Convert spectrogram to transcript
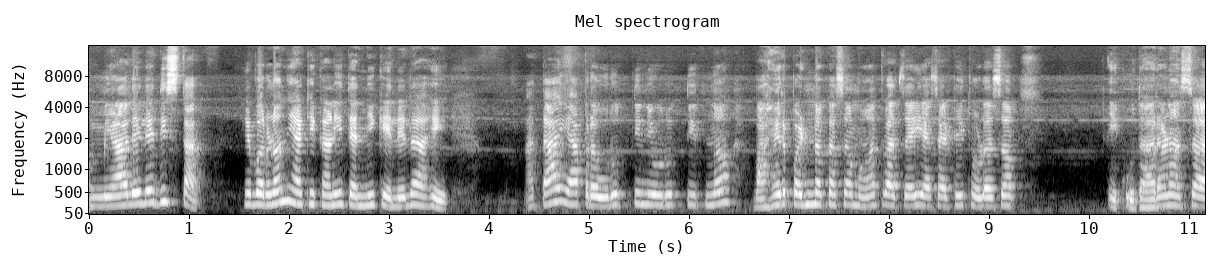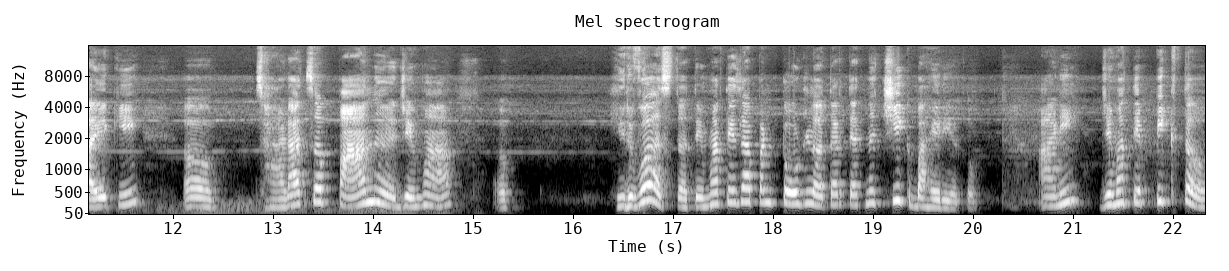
मिळालेले दिसतात. हे वर्णन या ठिकाणी त्यांनी केलेलं आहे. आता या प्रवृत्ती निवृत्तीतनं बाहेर पडणं कसं महत्त्वाचं आहे यासाठी थोडंसं एक उदाहरण असं आहे की झाडाचं पान जेव्हा हिरवं असतं तेव्हा ते जर आपण तोडलं तर त्यातनं चीक बाहेर येतो. आणि जेव्हा ते पिकतं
